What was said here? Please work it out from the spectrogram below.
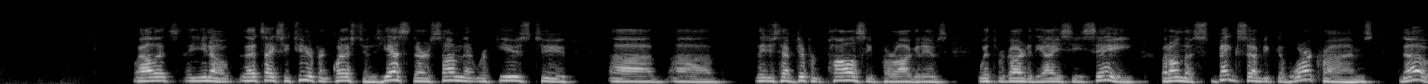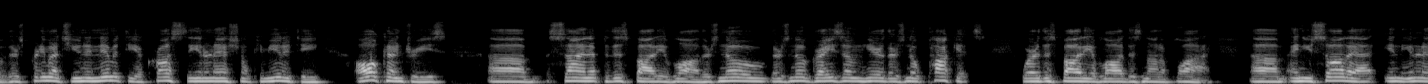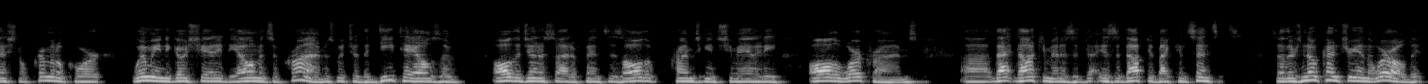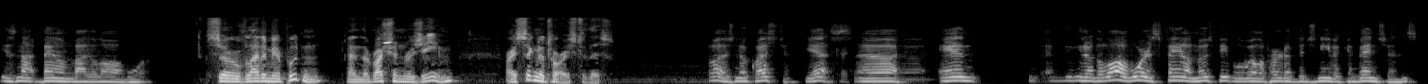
Well, that's you know that's actually two different questions. Yes, there are some that refuse to. Uh, uh, they just have different policy prerogatives with regard to the ICC. But on the big subject of war crimes, no, there's pretty much unanimity across the international community. All countries uh, sign up to this body of law. There's no there's no gray zone here. There's no pockets where this body of law does not apply. Um, and you saw that in the International Criminal Court when we negotiated the elements of crimes, which are the details of all the genocide offenses, all the crimes against humanity, all the war crimes. Uh, that document is, ad- is adopted by consensus. So there's no country in the world that is not bound by the law of war. So Vladimir Putin and the Russian regime are signatories to this. Oh, there's no question. Yes. Uh, and, you know, the law of war is found, most people will have heard of the Geneva Conventions.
